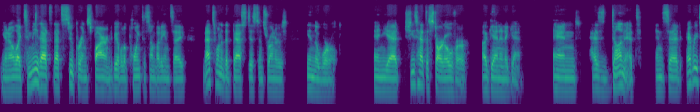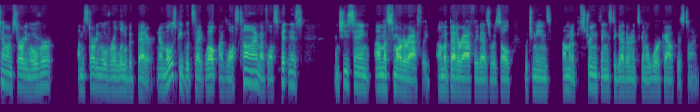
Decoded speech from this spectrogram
You know, like to me, that's that's super inspiring to be able to point to somebody and say, that's one of the best distance runners in the world. And yet she's had to start over again and again and has done it and said, every time I'm starting over, I'm starting over a little bit better. Now, most people would say, well, I've lost time, I've lost fitness. And she's saying, I'm a smarter athlete. I'm a better athlete as a result, which means I'm going to string things together and it's going to work out this time.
